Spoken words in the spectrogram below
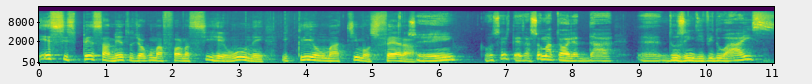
Esses pensamentos de alguma forma se reúnem e criam uma atmosfera. Sim, com certeza. A somatória da, eh, dos individuais,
